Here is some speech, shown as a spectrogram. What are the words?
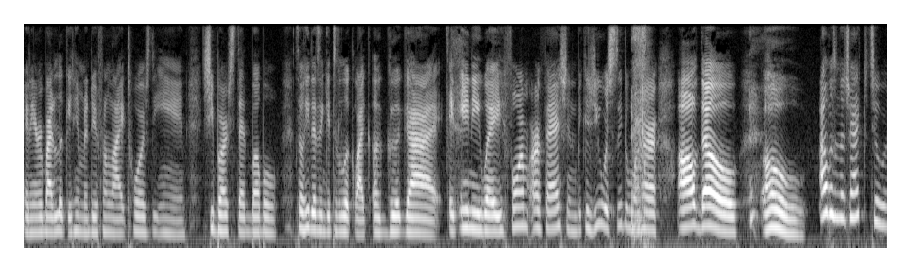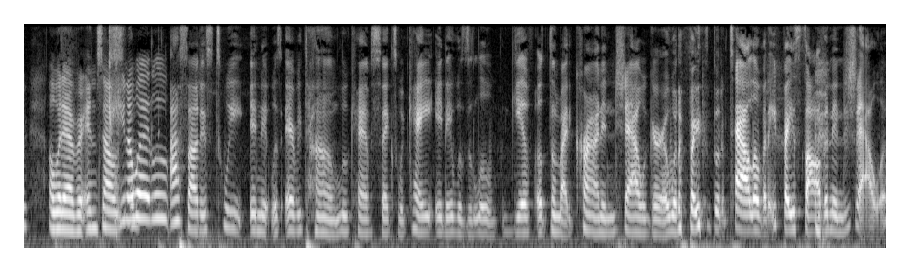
and everybody look at him in a different light towards the end. She bursts that bubble, so he doesn't get to look like a good guy in any way, form, or fashion because you were sleeping with her, although, oh, I wasn't attracted to her or whatever. And so, you know what, Luke? I saw this tweet and it was every time Luke have sex with Kate and it was a little gif of somebody crying in the shower, girl, with a face with the towel over their face sobbing in the shower.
